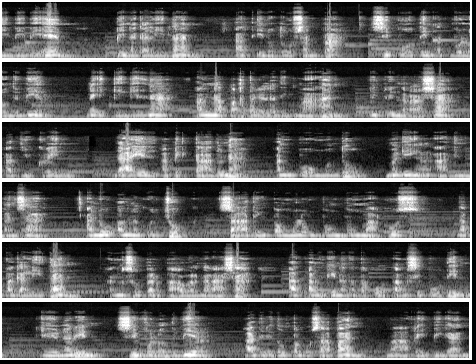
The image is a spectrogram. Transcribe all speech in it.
PBBM, pinagalitan at inutusan pa si Putin at Volodymyr na itigil na ang napakatagal na digmaan between Russia at Ukraine dahil apektado na ang buong mundo maging ang ating bansa. Ano ang nag-udyok sa ating Pangulong Bongbong Marcos na pagalitan ang superpower na Russia at ang kinatatakutang si Putin. Gayon na rin si Volodymyr. Atin itong pag-usapan mga kaibigan.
